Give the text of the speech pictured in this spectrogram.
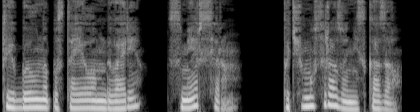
Ты был на постоялом дворе? С Мерсером? Почему сразу не сказал?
